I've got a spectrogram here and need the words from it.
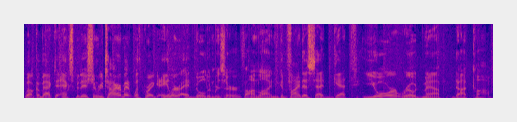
Welcome back to Expedition Retirement with Greg Ayler at Golden Reserve. Online, you can find us at getyourroadmap.com.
